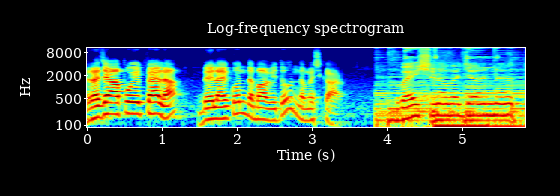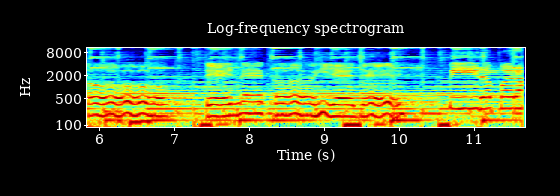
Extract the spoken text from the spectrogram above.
રજા આપો એ પહેલાં બેલ આઇકોન દબાવી દો. નમસ્કાર. વૈષ્ણવજન તો તેને કહીએ જે પીડ પરાઈ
